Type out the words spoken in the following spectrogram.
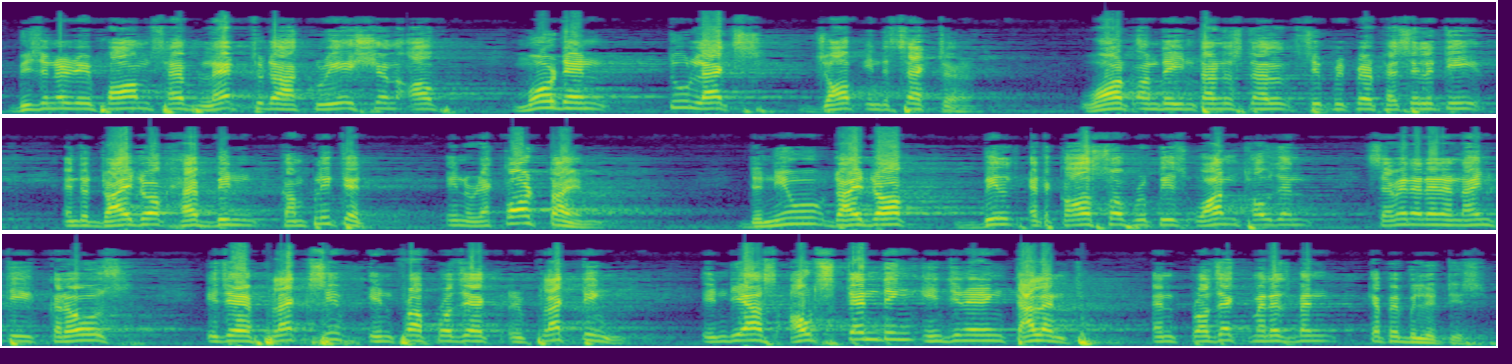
visionary reforms have led to the creation of more than 2 lakhs jobs in the sector. Work on the International Ship Repair Facility and the dry dock have been completed in record time. The new dry dock, built at a cost of rupees 1,790 crores, is a flagship infra project reflecting India's outstanding engineering talent and project management capabilities.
